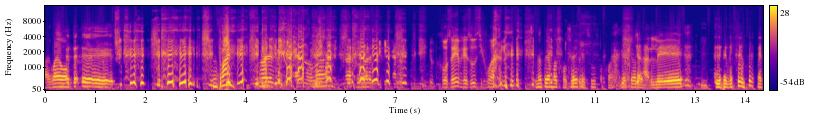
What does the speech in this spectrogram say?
a huevo. Eh, te- eh, Juan. No eres mexicano, güey. No, no eres mexicano. José, Jesús y Juan. Si no te llamas José, Jesús o Juan. ¿de qué orden? Chale.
